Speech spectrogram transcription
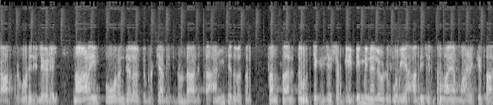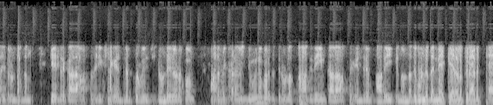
കാസർഗോഡ് ജില്ലകളിൽ നാളെയും ഓറഞ്ച് അലർട്ട് പ്രഖ്യാപിച്ചിട്ടുണ്ട്. അടുത്ത അഞ്ച് ദിവസം സംസ്ഥാനത്ത് ഉച്ചയ്ക്ക് ശേഷം ഇടിമിന്നലോട് കൂടിയ അതിശക്തമായ മഴയ്ക്ക് സാധ്യത ഉണ്ടെന്നും കേന്ദ്ര കാലാവസ്ഥാ നിരീക്ഷണ കേന്ദ്രം പ്രവചിച്ചിട്ടുണ്ട്. ഇതോടൊപ്പം അറബിക്കടലിൽ ന്യൂനമർദ്ദത്തിനുള്ള സാധ്യതയും കാലാവസ്ഥാ കേന്ദ്രം അറിയിക്കുന്നുണ്ട്. അതുകൊണ്ട് തന്നെ കേരളത്തിൽ അടുത്ത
